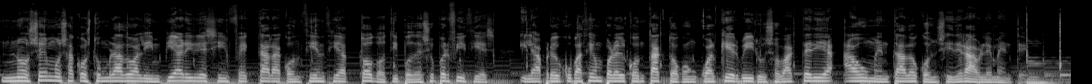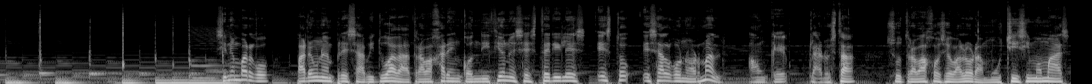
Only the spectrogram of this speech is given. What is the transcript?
nos hemos acostumbrado a limpiar y desinfectar a conciencia todo tipo de superficies y la preocupación por el contacto con cualquier virus o bacteria ha aumentado considerablemente. Sin embargo, para una empresa habituada a trabajar en condiciones estériles esto es algo normal, aunque, claro está, su trabajo se valora muchísimo más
